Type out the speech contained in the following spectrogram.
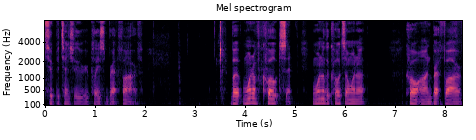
to potentially replace Brett Favre. But one of quotes, one of the quotes I want to quote on Brett Favre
